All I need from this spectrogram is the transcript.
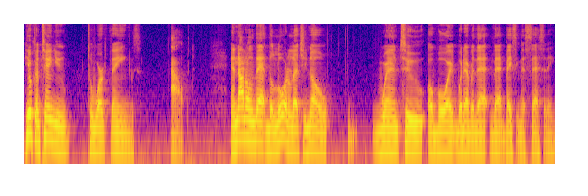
He'll continue to work things out. And not only that, the Lord will let you know when to avoid whatever that that basic necessity.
